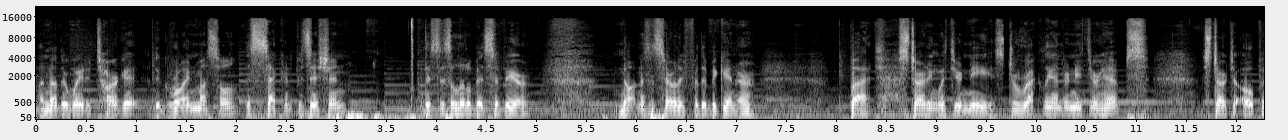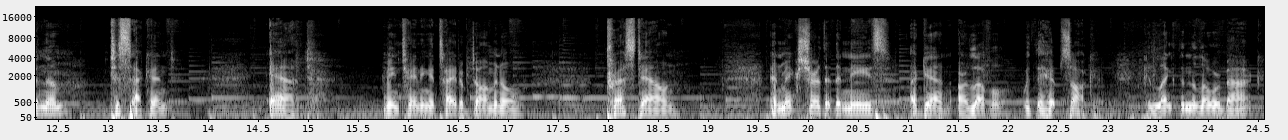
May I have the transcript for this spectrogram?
Another way to target the groin muscle, the second position. This is a little bit severe, not necessarily for the beginner, but starting with your knees directly underneath your hips, start to open them to second, and maintaining a tight abdominal, press down and make sure that the knees, again, are level with the hip socket. You can lengthen the lower back,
